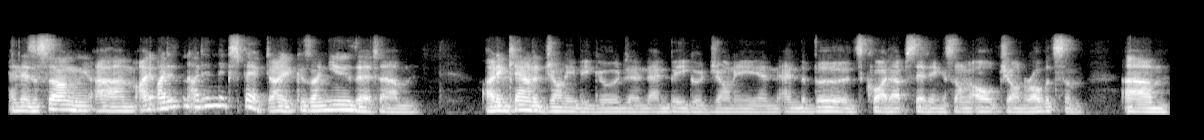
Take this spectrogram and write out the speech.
and there's a song um, I, I didn't I didn't expect I because I knew that um, I'd encountered Johnny B. Goode and and Be Good Johnny and and the Byrds quite upsetting song Old John Robertson. Um,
